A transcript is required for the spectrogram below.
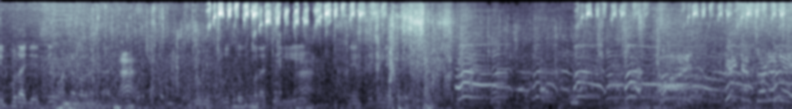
నిప్పురా చేసి వంట. నువ్వు పులుసు కూర చెయ్యి. నేను చికెన్ వేసి ఏంటో చూడండి.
